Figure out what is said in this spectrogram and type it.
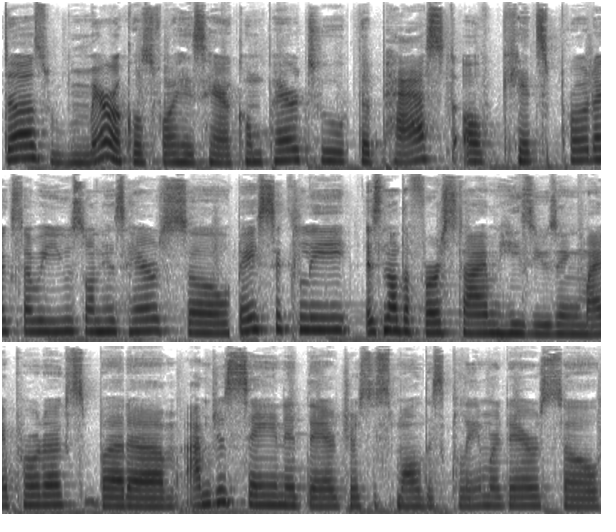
does miracles for his hair compared to the past of kids products that we used on his hair. So basically it's not the first time he's using my products but um, i'm just saying it there just a small disclaimer there. So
